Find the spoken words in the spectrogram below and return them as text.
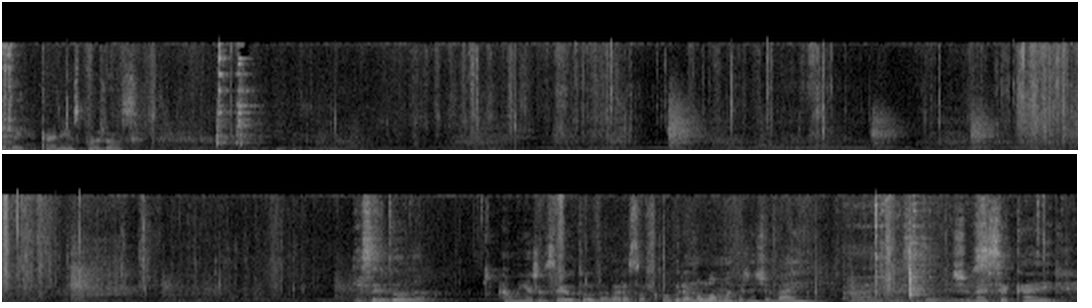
Olha aí, a carninha esponjosa. Já saiu toda? A unha já saiu tudo, agora só ficou o granuloma que a gente vai, Ai, graças a a Deus. gente vai secar ele.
